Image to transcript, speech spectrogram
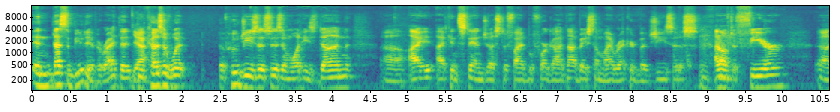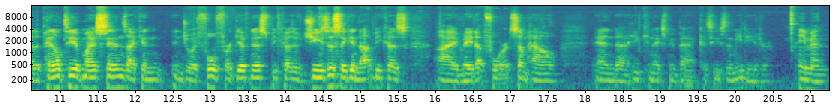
and that's the beauty of it, right? That Yeah. because of what of who Jesus is and what He's done, uh, I I can stand justified before God, not based on my record, but Jesus. I don't have to fear. Uh, the penalty of my sins, I can enjoy full forgiveness because of Jesus. Again, not because I made up for it somehow, and uh, He connects me back because He's the mediator. Amen.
